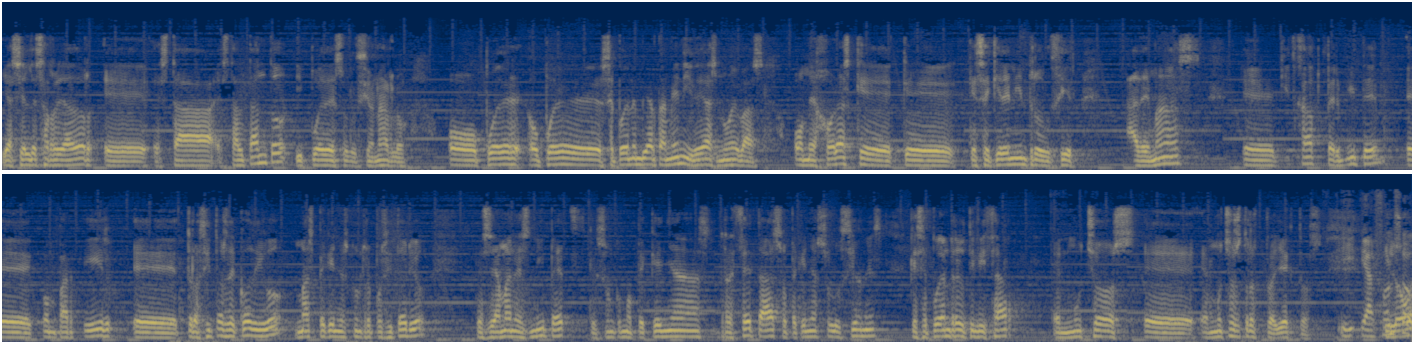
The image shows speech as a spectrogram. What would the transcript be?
y así el desarrollador está, está al tanto y puede solucionarlo. O, puede, o puede, se pueden enviar también ideas nuevas o mejoras que, que se quieren introducir. Además, eh, GitHub permite eh, compartir eh, trocitos de código más pequeños que un repositorio que se llaman snippets, que son como pequeñas recetas o pequeñas soluciones que se pueden reutilizar en muchos, en muchos otros proyectos. Y, Alfonso,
